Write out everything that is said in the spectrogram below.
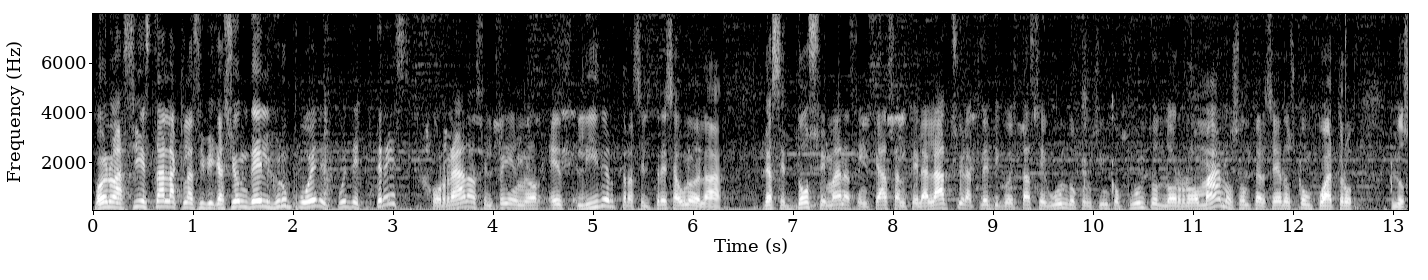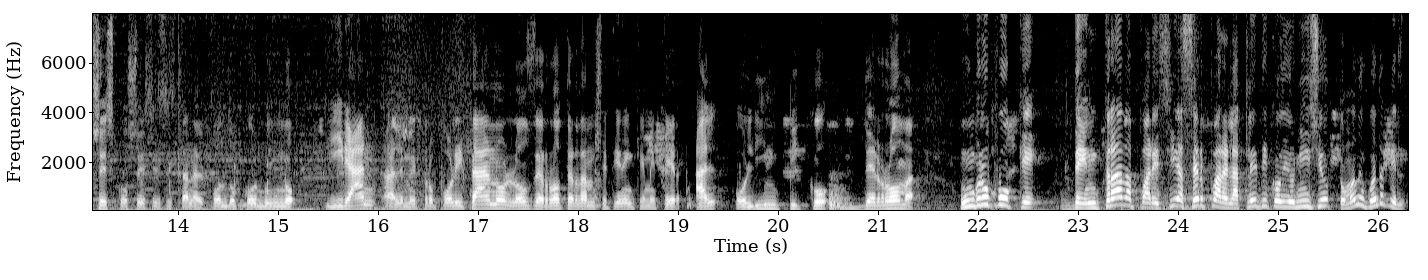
Bueno, así está la clasificación del Grupo E. Después de tres jornadas, el Feyenoord es líder tras el 3 a 1 de, la, de hace dos semanas en casa ante la Lazio. El Atlético está segundo con cinco puntos. Los romanos son terceros con cuatro. Los escoceses están al fondo con uno. Irán al Metropolitano. Los de Rotterdam se tienen que meter al Olímpico de Roma. Un grupo que de entrada parecía ser para el Atlético Dionisio, tomando en cuenta que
